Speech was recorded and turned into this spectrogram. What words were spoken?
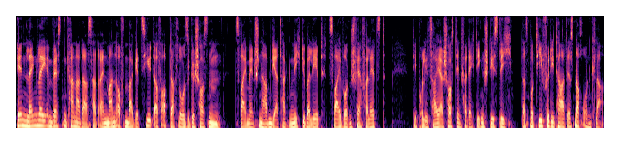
In Langley im Westen Kanadas hat ein Mann offenbar gezielt auf Obdachlose geschossen. Zwei Menschen haben die Attacken nicht überlebt, zwei wurden schwer verletzt. Die Polizei erschoss den Verdächtigen schließlich. Das Motiv für die Tat ist noch unklar.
